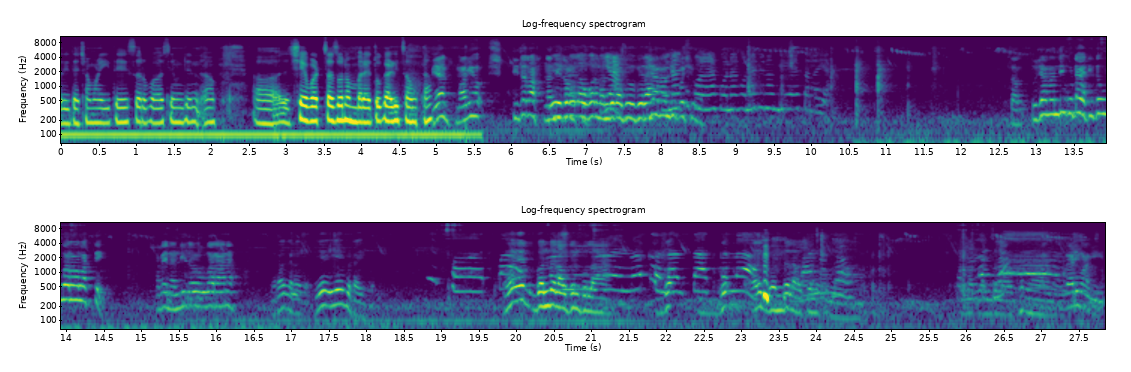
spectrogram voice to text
तरी. त्याच्यामुळे इथे सर्व असे म्हणजे शेवटचा जो नंबर आहे तो गाडीचा होता. बियान मागे हो. तुझ्या नंदी कुठे आहे? तिथे उभा राहावं लागते. अबे नंदी जवळ उभा राहा ना. ये ये बेटा इथं ए, गंध लावतो तुला. अरे गंध लावतो तुला. गाडी मागे घे.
